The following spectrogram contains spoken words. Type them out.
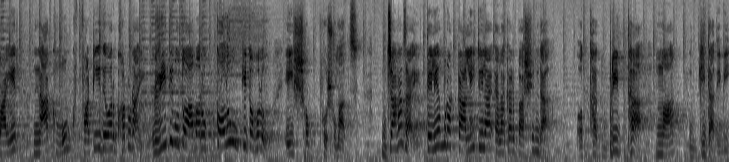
মায়ের নাক মুখ ফাটিয়ে দেওয়ার ঘটনায় রীতিমতো আবারও কলঙ্কিত হলো এই সভ্য সমাজ। জানা যায়, তেলিয়ামুড়া কালীটিলা এলাকার বাসিন্দা, অর্থাৎ বৃদ্ধা মা গীতা দেবী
